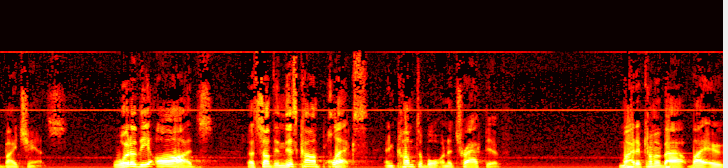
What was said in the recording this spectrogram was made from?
by chance? What are the odds that something this complex and comfortable and attractive might have come about by a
